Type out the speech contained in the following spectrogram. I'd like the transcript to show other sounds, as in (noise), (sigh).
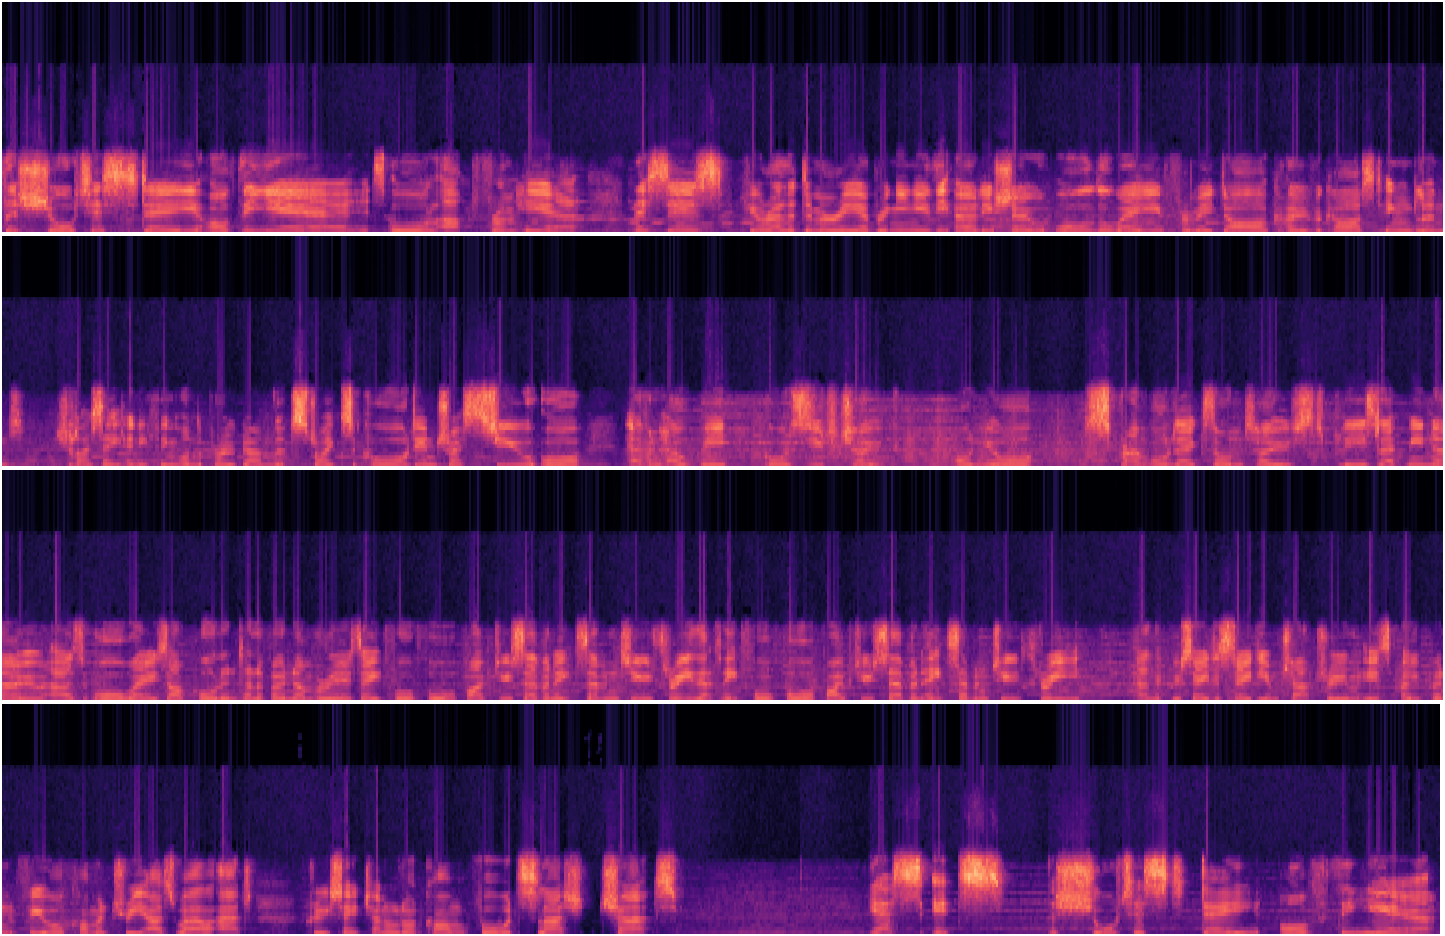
The shortest day of the year. It's all up from here. This is Fiorella De Maria bringing you the early show all the way from a dark, overcast England. Should I say anything on the programme that strikes a chord, interests you, or, heaven help me, causes you to choke on your scrambled eggs on toast, please let me know. As always, our call in telephone number is 844 527 8723. That's 844 527 8723. And the Crusader Stadium chat room is open for your commentary as well at crusadechannel.com forward slash chat. Yes, it's the shortest day of the year.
